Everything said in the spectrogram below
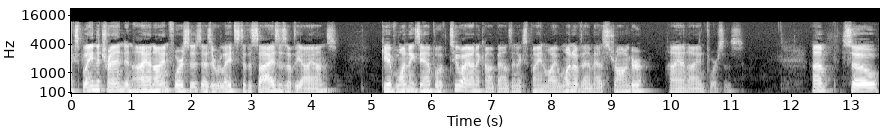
Explain the trend in ion-ion forces as it relates to the sizes of the ions. Give one example of two ionic compounds and explain why one of them has stronger ion-ion forces. Um, so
